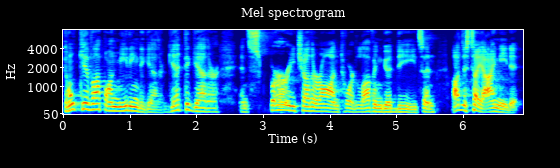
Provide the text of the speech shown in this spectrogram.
Don't give up on meeting together. Get together and spur each other on toward love and good deeds. And I'll just tell you, I need it.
